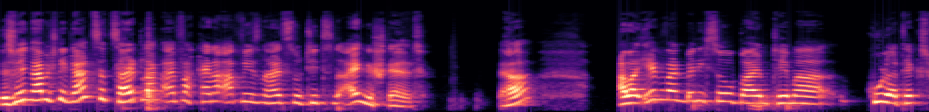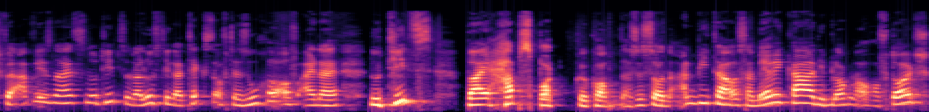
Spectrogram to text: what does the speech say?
Deswegen habe ich eine ganze Zeit lang einfach keine Abwesenheitsnotizen eingestellt. Ja? Aber irgendwann bin ich so beim Thema cooler Text für Abwesenheitsnotiz oder lustiger Text auf der Suche auf eine Notiz bei HubSpot gekommen. Das ist so ein Anbieter aus Amerika, die bloggen auch auf Deutsch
